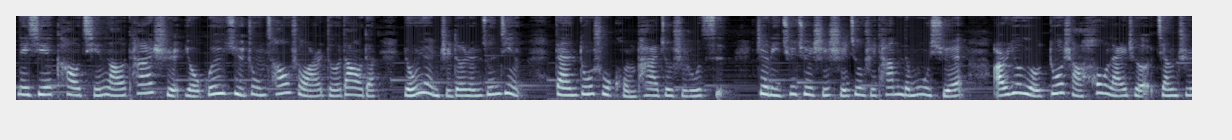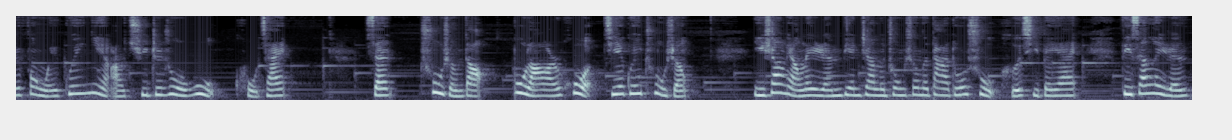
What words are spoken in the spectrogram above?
那些靠勤劳踏实、有规矩、重操守而得到的，永远值得人尊敬。但多数恐怕就是如此。这里确确实实就是他们的墓穴，而又有多少后来者将之奉为圭臬而趋之若鹜？苦哉！三畜生道不劳而获，皆归畜生。以上两类人便占了众生的大多数，何其悲哀！第三类人，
